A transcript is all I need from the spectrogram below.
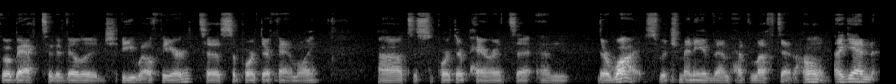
go back to the village, be wealthier to support their family, uh, to support their parents and their wives, which many of them have left at home. Again,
